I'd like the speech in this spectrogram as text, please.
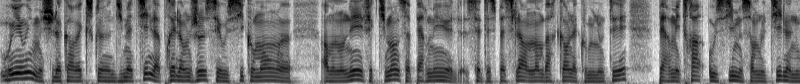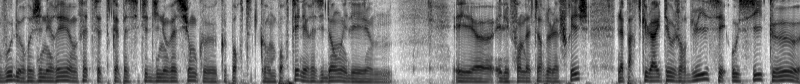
Oui, oui, mais je suis d'accord avec ce que dit Mathilde. Après, l'enjeu, c'est aussi comment, à un moment donné, effectivement, ça permet cette espèce-là, en embarquant la communauté, permettra aussi, me semble-t-il, à nouveau de régénérer en fait cette capacité d'innovation que, que qu'ont porté les résidents et les, euh, euh, et, les fondateurs de la friche. La particularité aujourd'hui, c'est aussi que, euh,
